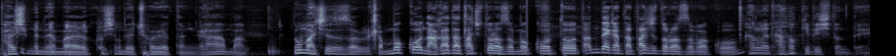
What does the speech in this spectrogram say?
80년대 말 90년대 초였던가 막 너무 맛있어서 그러니까 먹고 나가다 다시 돌아서 먹고 또 딴데 갔다 다시 돌아서 먹고 하루에 다섯 끼 드시던데.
